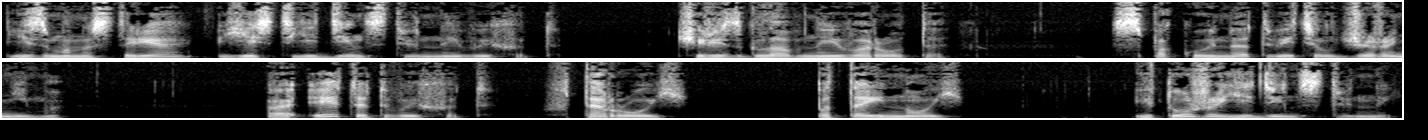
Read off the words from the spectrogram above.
Из монастыря есть единственный выход — через главные ворота, — спокойно ответил Джеронима. А этот выход — второй, потайной, и тоже единственный.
